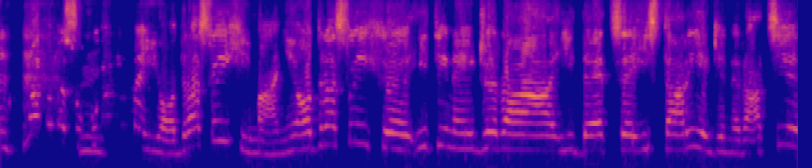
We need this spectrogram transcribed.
Tako da su ima i odraslih i manje odraslih, e, i tinejdžera, i dece, i starije generacije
